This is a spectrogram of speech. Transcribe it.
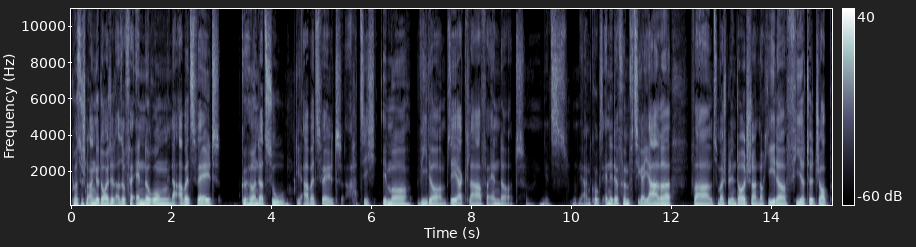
Du hast es schon angedeutet, also Veränderungen in der Arbeitswelt gehören dazu. Die Arbeitswelt hat sich immer wieder sehr klar verändert. Jetzt, ja, anguckst, Ende der 50er Jahre war zum Beispiel in Deutschland noch jeder vierte Job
